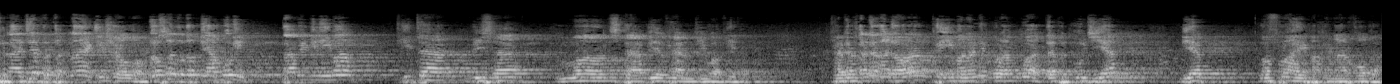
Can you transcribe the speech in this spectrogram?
Derajat tetap naik insya Allah. Dosa tetap diampuni. Tapi minimal kita bisa menstabilkan jiwa kita. Kadang-kadang ada orang keimanannya kurang kuat, dapat ujian, dia ngefly pakai narkoba.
